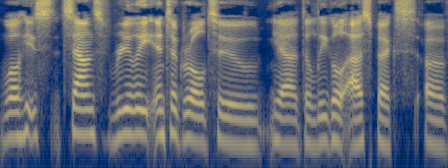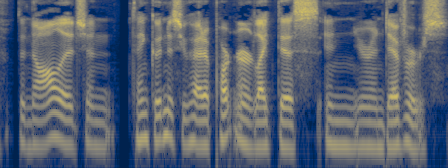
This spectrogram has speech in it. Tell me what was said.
Well, he sounds really integral to yeah the legal aspects of the knowledge, and thank goodness you had a partner like this in your endeavors.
